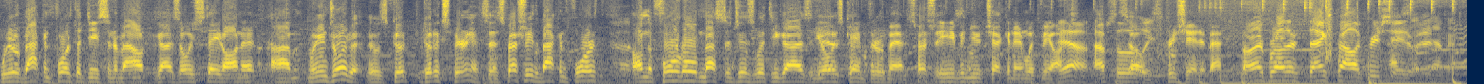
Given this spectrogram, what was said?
We were back and forth a decent amount. The guys always stayed on it. Um, we enjoyed it. It was good, good experience, and especially the back and forth on the portal messages with you guys, and you always came through, man. Especially even you checking in with me on. Yeah, absolutely. So, appreciate it, man. All right, brother. Thanks, pal. I appreciate it, man.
